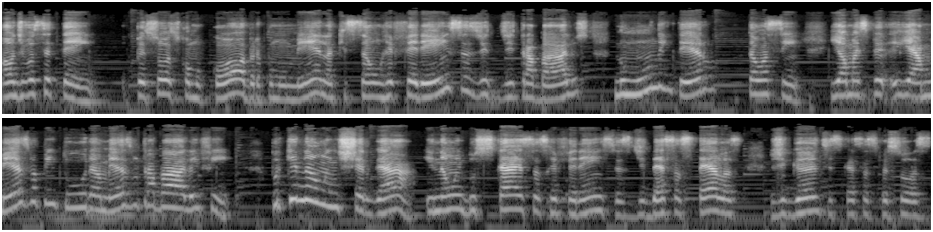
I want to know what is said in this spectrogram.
onde você tem pessoas como Cobra, como Mena, que são referências de, de trabalhos no mundo inteiro. Então, assim, e é, uma, e é a mesma pintura, é o mesmo trabalho, enfim. Por que não enxergar e não buscar essas referências de dessas telas gigantes que essas pessoas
